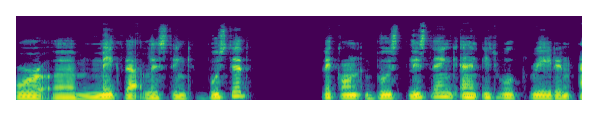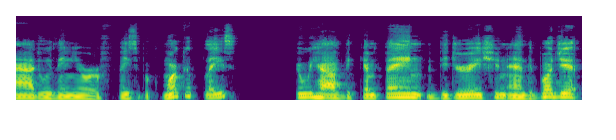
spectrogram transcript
or um, make that listing boosted. Click on boost listing and it will create an ad within your Facebook marketplace. Here we have the campaign, the duration and the budget.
